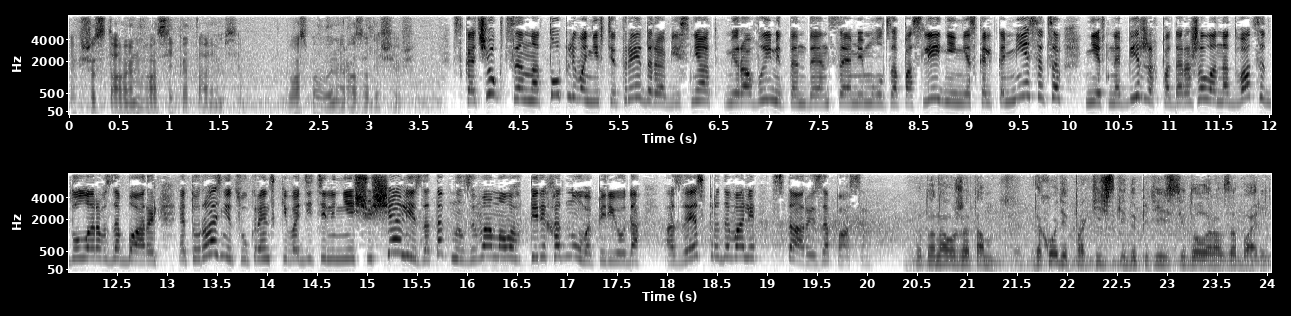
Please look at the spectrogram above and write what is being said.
Так що ставимо газ і катаємося. Два з половиною рази дешевше. Скачок цен на топливо нефтетрейдеры объясняют мировыми тенденциями. Мол, за последние несколько месяцев нефть на биржах подорожала на 20 долларов за баррель. Эту разницу украинские водители не ощущали из-за так называемого переходного периода. АЗС продавали старые запасы. Вот она уже там доходит практически до 50 долларов за баррель.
